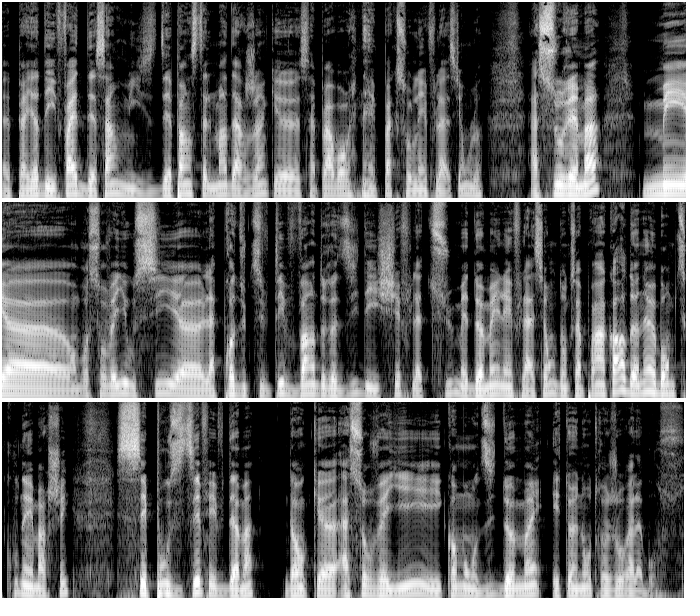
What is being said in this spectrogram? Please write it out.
Euh, période des fêtes décembre, ils se dépensent tellement d'argent que ça peut avoir un impact sur l'inflation, assurément. Mais euh, on va surveiller aussi euh, la productivité vendredi, des chiffres là-dessus, mais demain l'inflation. Donc ça pourrait encore donner un bon petit coup dans les marchés. C'est positif, évidemment. Donc à surveiller et comme on dit, demain est un autre jour à la bourse.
